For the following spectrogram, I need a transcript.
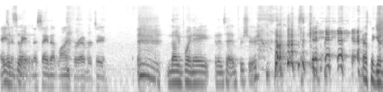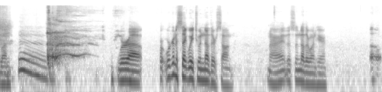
He's That's been a- waiting to say that line forever too. 9.8 and a 10 for sure. That's a good one. We're uh, we're, we're gonna segue to another song. All right, this is another one here. Oh,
